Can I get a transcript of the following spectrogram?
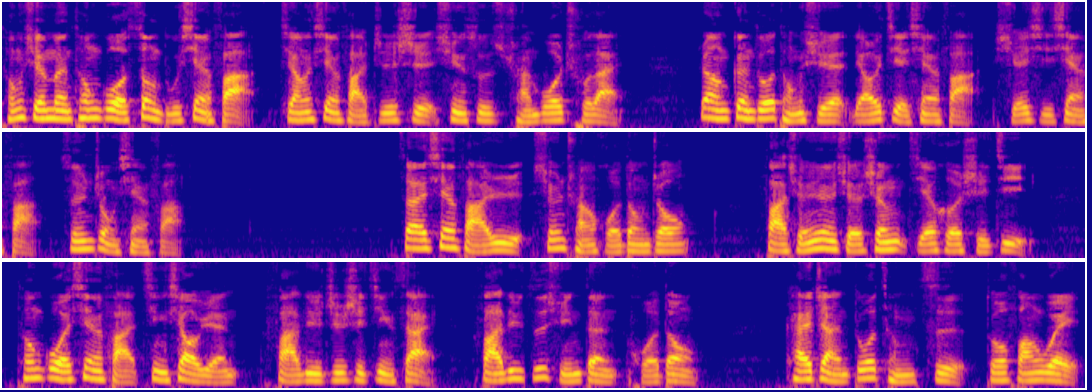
同学们通过诵读宪法，将宪法知识迅速传播出来，让更多同学了解宪法、学习宪法、尊重宪法。在宪法日宣传活动中，法学院学生结合实际，通过宪法进校园、法律知识竞赛、法律咨询等活动。开展多层次、多方位、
